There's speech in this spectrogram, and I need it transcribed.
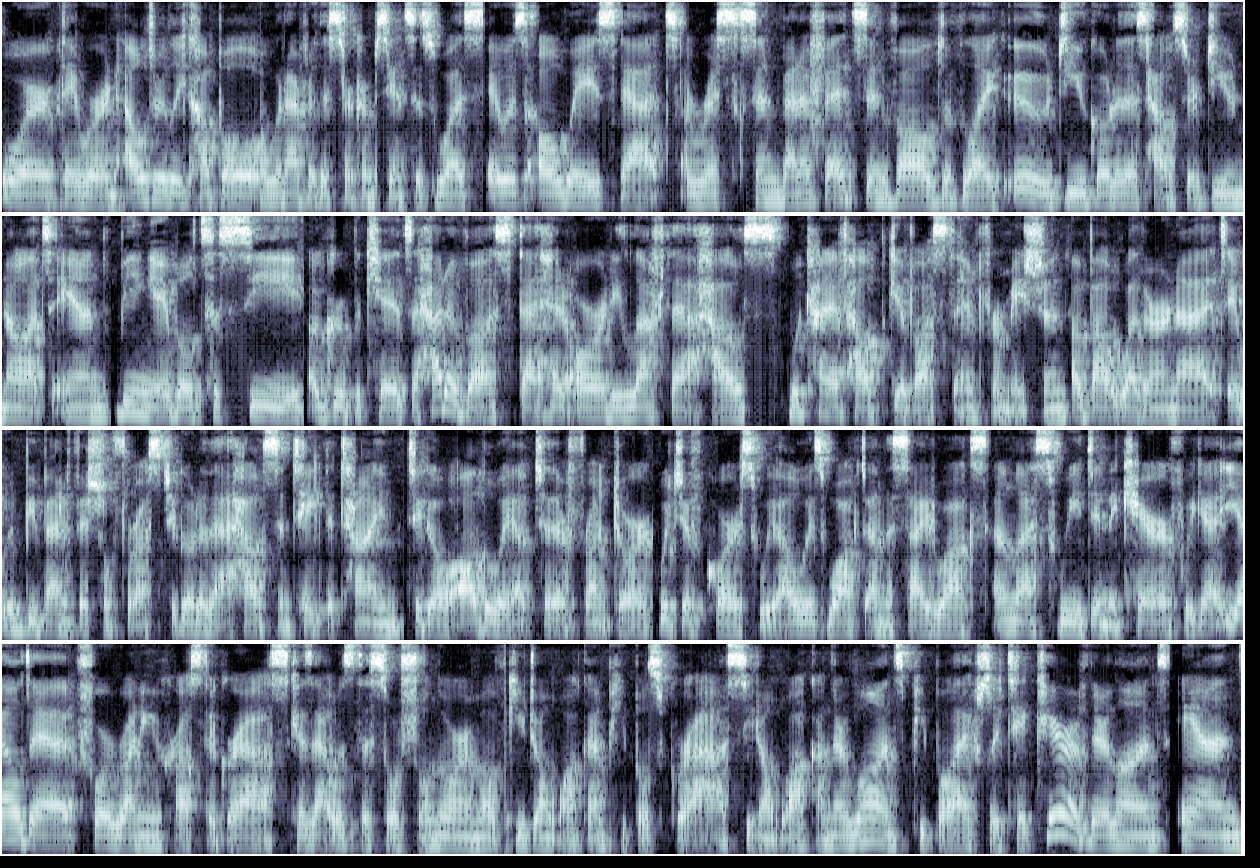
or they were an elderly couple, or whatever the circumstances was. It was always that risks and benefits involved of like, ooh, do you go to this house or do you not? And being able to see a group of kids ahead of us that had already left that house would kind of help give us the information about whether or not it would be beneficial for us to go to that house and take the time time to go all the way up to their front door, which of course we always walked on the sidewalks unless we didn't care if we got yelled at for running across the grass, because that was the social norm of you don't walk on people's grass, you don't walk on their lawns. People actually take care of their lawns, and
